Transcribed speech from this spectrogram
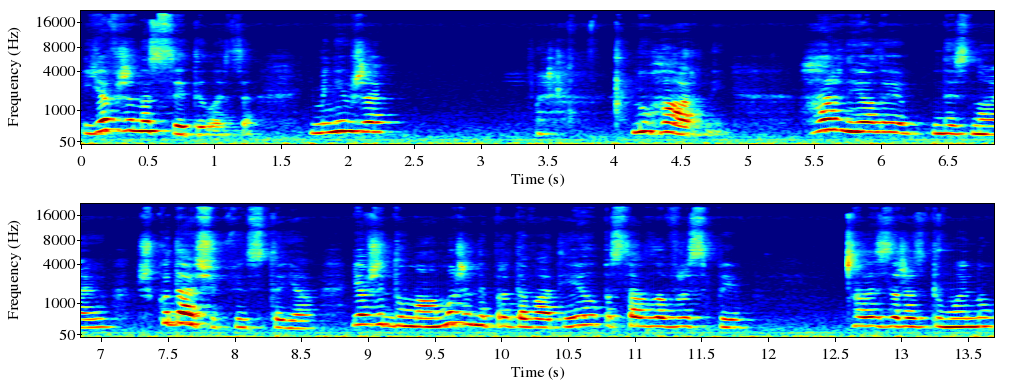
і я вже наситилася. Мені вже ну гарний. Гарний, але не знаю. Шкода, щоб він стояв. Я вже думала, може не продавати. Я його поставила в розпив. Але зараз думаю, ну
